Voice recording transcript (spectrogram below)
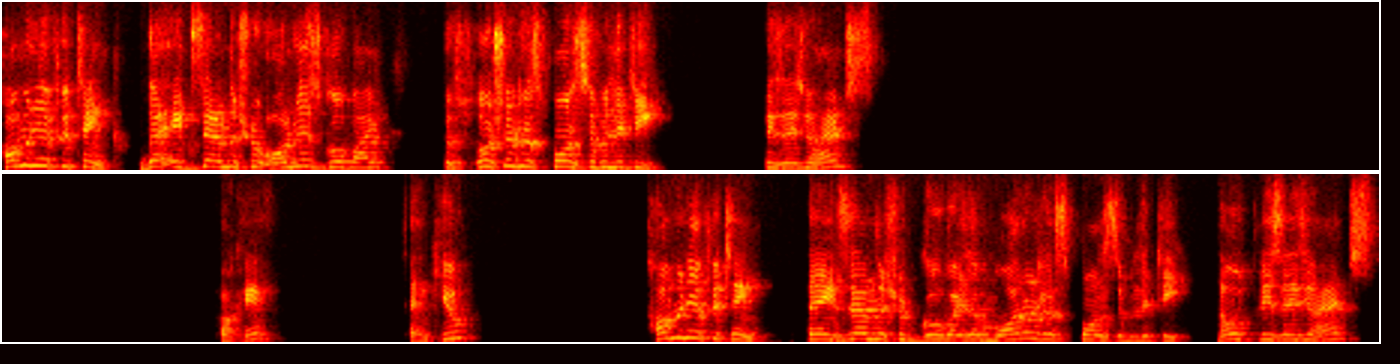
How many of you think the examiner should always go by the social responsibility? Please raise your hands. Okay, thank you. How many of you think the examiner should go by the moral responsibility. Now, please raise your hands.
